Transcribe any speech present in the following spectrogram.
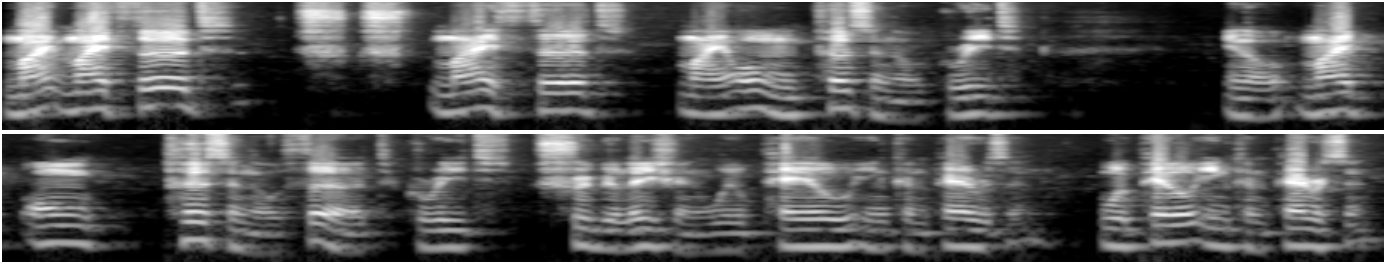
my my third, my third, my own personal great, you know, my own personal third great tribulation will pale in comparison. Will pale in comparison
